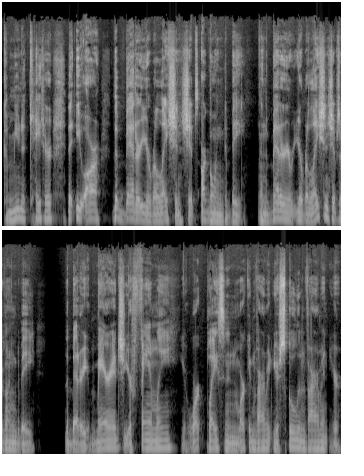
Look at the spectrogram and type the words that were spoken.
communicator that you are, the better your relationships are going to be. And the better your relationships are going to be, the better your marriage, your family, your workplace and work environment, your school environment, your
